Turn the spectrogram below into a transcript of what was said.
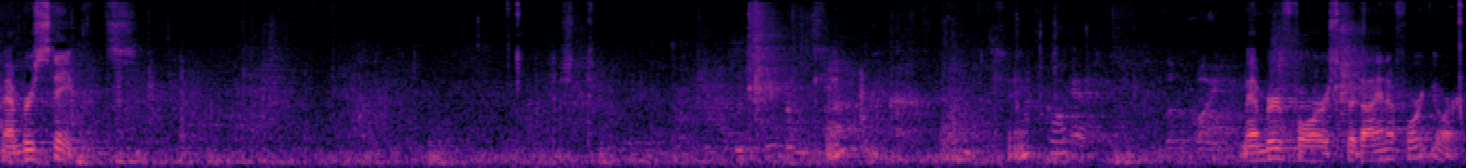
Member statements. Member for Spadina Fort York.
